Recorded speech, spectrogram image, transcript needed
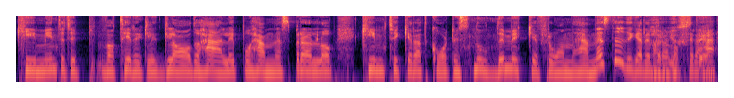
Kim inte typ var tillräckligt glad och härlig på hennes bröllop. Kim tycker att Courtney snodde mycket från hennes tidigare bröllop till det det. här.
